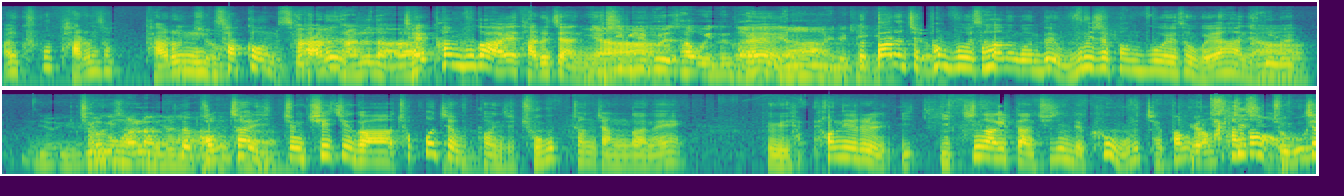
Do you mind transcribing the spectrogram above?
아니 그건 다른 사 다른 그렇죠. 사건 다른 다르다. 재판부가 아예 다르지 않냐. 21부에서 하고 있는 거 아니냐 네. 이렇게 그 다른. 재판부에서 하는 건데 우리 재판부에서 왜 하냐. 적용하려고. 그 검찰 네. 입증 취지가 첫 번째부터 이제 조국 전 장관의 그 현- 현위를 이- 입증하겠다는 취지인데 그거 우리 재판부랑 타켓이 상관없지.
